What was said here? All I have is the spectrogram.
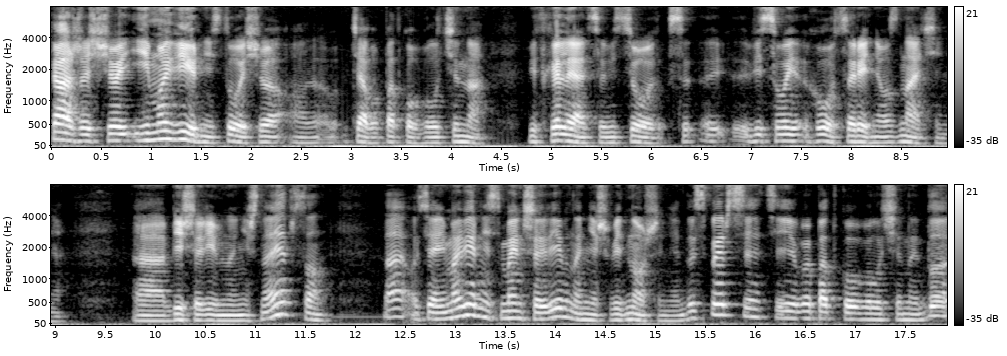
каже, що ймовірність того, що ця випадкова величина відхиляється від цього е, від свого середнього значення е, більше рівна, ніж на епсилон, да, оця ймовірність менше рівна, ніж відношення дисперсії цієї випадкової величини до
